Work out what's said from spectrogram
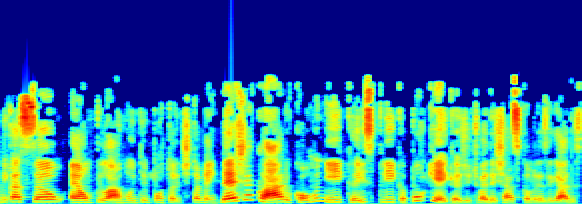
comunicação é um pilar muito importante também. Deixa claro, comunica, explica por que, que a gente vai deixar as câmeras ligadas.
